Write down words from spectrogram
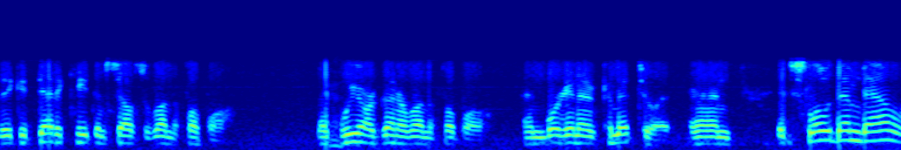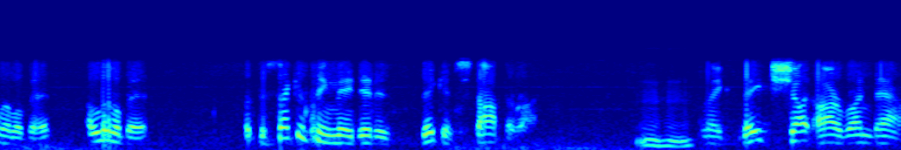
they could dedicate themselves to run the football. Like we are going to run the football, and we're going to commit to it. And it slowed them down a little bit, a little bit. But the second thing they did is they could stop the run. Mm-hmm. Like they shut our run down,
